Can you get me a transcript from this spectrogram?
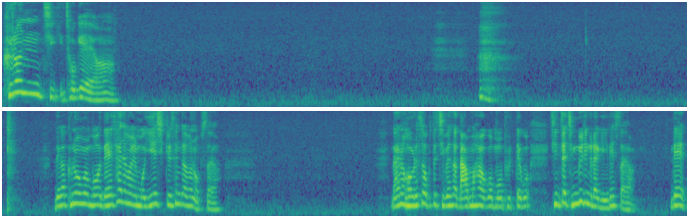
그런 지, 저기예요. 내가 그놈을 뭐 내 사정을 뭐 이해시킬 생각은 없어요. 나는 어려서부터 집에서 나무하고 뭐 불 떼고 진짜 징글징글하게 일했어요. 근데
